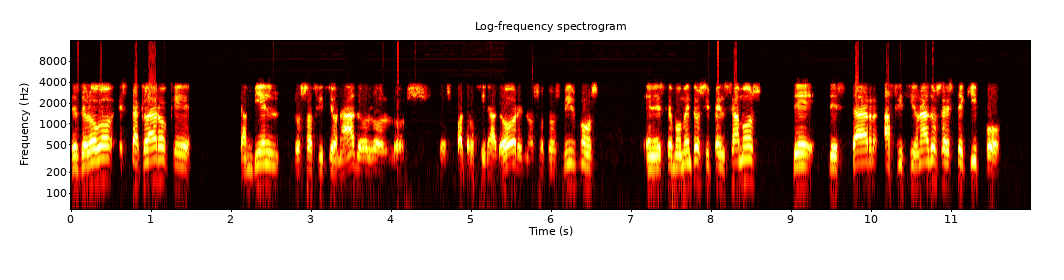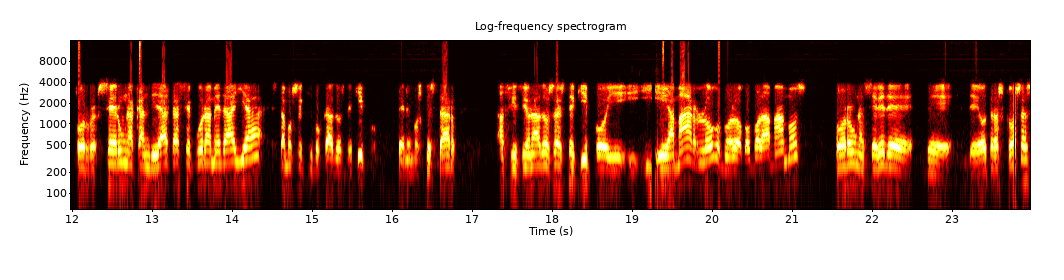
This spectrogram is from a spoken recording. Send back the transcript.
desde luego está claro que también los aficionados, los, los, los patrocinadores, nosotros mismos, en este momento, si pensamos de, estar aficionados a este equipo por ser una candidata a segura medalla, estamos equivocados de equipo. Tenemos que estar aficionados a este equipo y, amarlo como lo, como lo amamos por una serie de, de, otras cosas.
